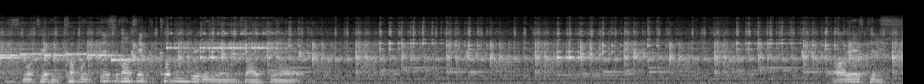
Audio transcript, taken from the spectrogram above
This is gonna take a couple this is gonna take a couple videos like that. Oh there's this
